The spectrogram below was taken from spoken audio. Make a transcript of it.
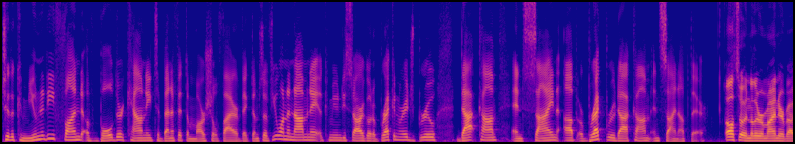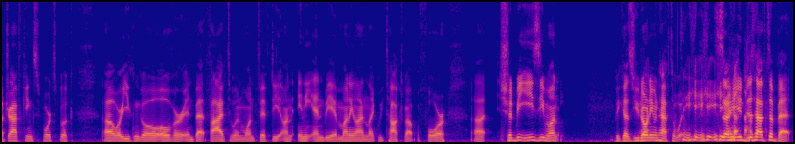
to the Community Fund of Boulder County to benefit the Marshall Fire victims. So if you want to nominate a community star, go to breckenridgebrew.com and sign up, or breckbrew.com and sign up there. Also, another reminder about DraftKings Sportsbook, uh, where you can go over and bet five to win 150 on any NBA money line, like we talked about before. Uh, should be easy money because you don't even have to win, so you just have to bet,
